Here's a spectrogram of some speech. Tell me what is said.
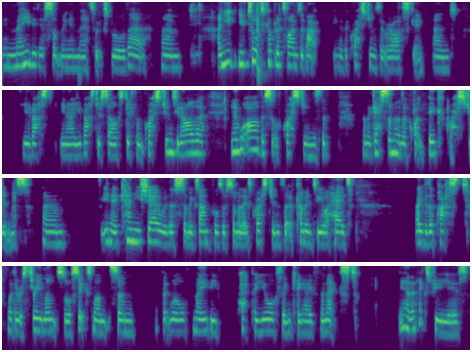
I mean, maybe there's something in there to explore there. Um, and you, you've talked a couple of times about you know the questions that we're asking, and you've asked you know you've asked yourselves different questions. You know, are there you know what are the sort of questions that, and I guess some of them are quite big questions. Um, you know, can you share with us some examples of some of those questions that have come into your head over the past, whether it's three months or six months, and that will maybe pepper your thinking over the next, yeah, the next few years?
